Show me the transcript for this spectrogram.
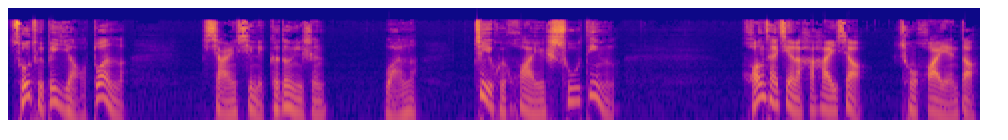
左腿被咬断了。下人心里咯噔一声，完了，这回华爷输定了。黄才见了，哈哈一笑，冲华言道：“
